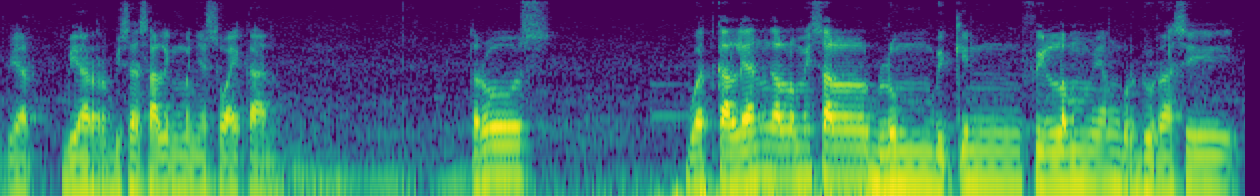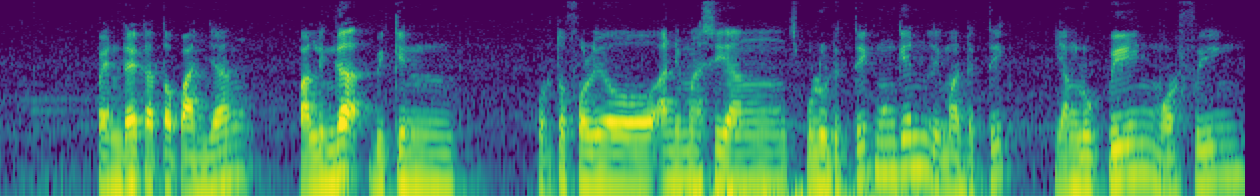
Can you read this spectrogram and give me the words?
Biar biar bisa saling menyesuaikan. Terus buat kalian kalau misal belum bikin film yang berdurasi pendek atau panjang paling nggak bikin portofolio animasi yang 10 detik mungkin 5 detik yang looping, morphing,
